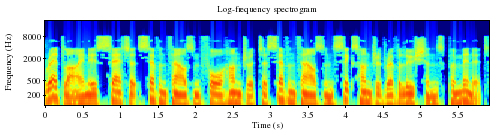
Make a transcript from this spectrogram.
Redline is set at 7,400 to 7,600 revolutions per minute.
